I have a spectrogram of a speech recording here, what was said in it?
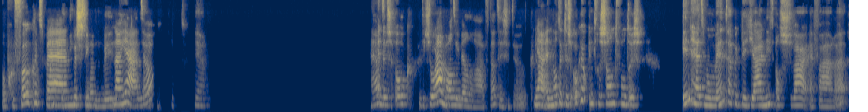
op gefocust bent. Precies, nou ja, toch? Ja. En dus ook die kramp van- die wil eraf, dat is het ook. Ja, en wat ik dus ook heel interessant vond is, in het moment heb ik dit jaar niet als zwaar ervaren.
